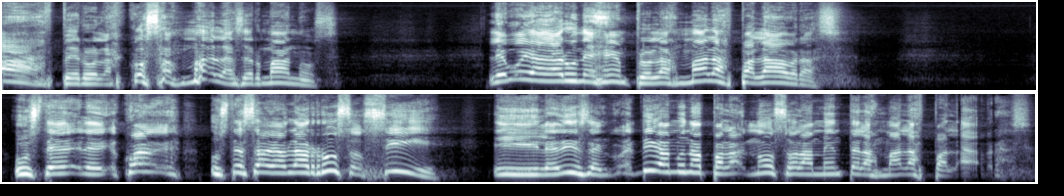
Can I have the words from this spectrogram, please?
Ah, pero las cosas malas, hermanos. Le voy a dar un ejemplo, las malas palabras. ¿Usted, ¿Usted sabe hablar ruso? Sí. Y le dicen, dígame una palabra, no solamente las malas palabras.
